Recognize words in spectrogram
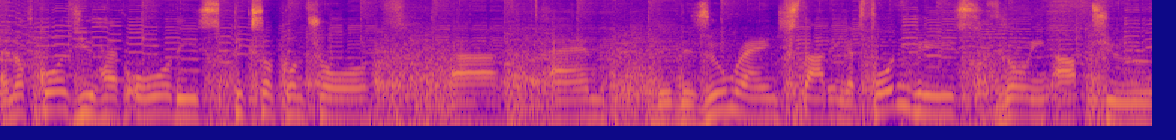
and of course you have all these pixel control uh, and the, the, zoom range starting at 40 degrees going up to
